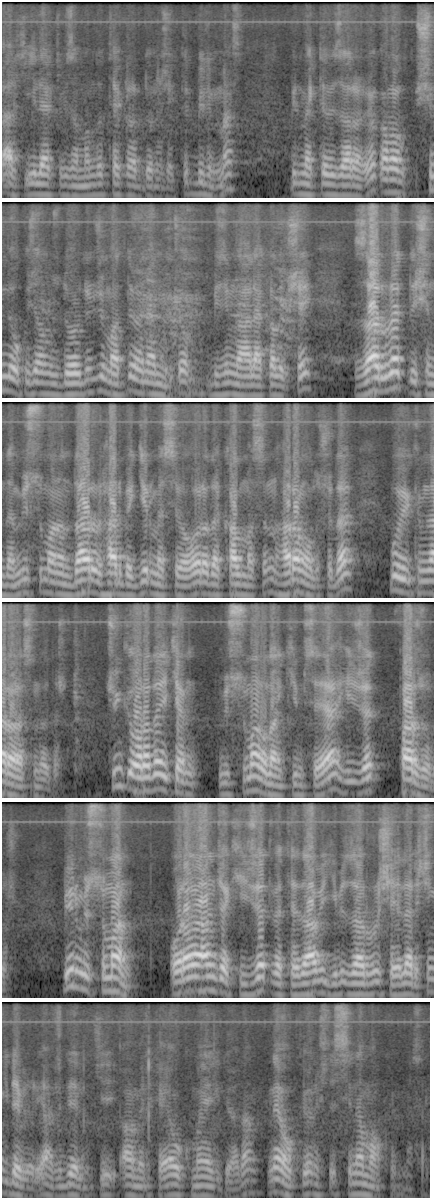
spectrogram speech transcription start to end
Belki ileriki bir zamanda tekrar dönecektir bilinmez. Bilmekte bir zarar yok ama şimdi okuyacağımız dördüncü madde önemli. Çok bizimle alakalı bir şey. Zaruret dışında Müslümanın Darül Harbe girmesi ve orada kalmasının haram oluşu da bu hükümler arasındadır. Çünkü oradayken Müslüman olan kimseye hicret farz olur. Bir Müslüman oraya ancak hicret ve tedavi gibi zaruri şeyler için gidebilir. Yani diyelim ki Amerika'ya okumaya gidiyor adam. Ne okuyorsun? İşte sinema okuyorsun mesela.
